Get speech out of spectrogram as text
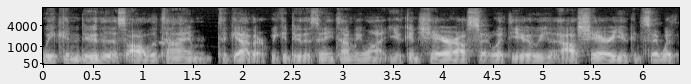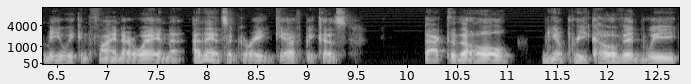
we can do this all the time together. We can do this anytime we want. You can share. I'll sit with you. I'll share. You can sit with me. We can find our way. And that, I think it's a great gift because back to the whole you know pre-covid we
